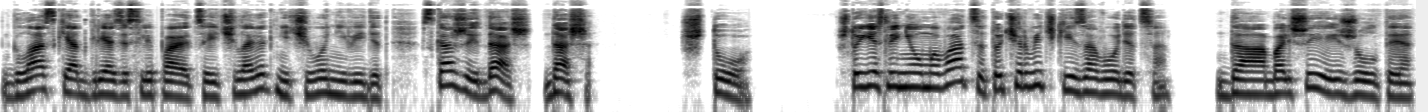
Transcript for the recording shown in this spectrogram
глазки от грязи слепаются, и человек ничего не видит. Скажи, Даш, Даша. Что? Что если не умываться, то червячки заводятся. Да, большие и желтые.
